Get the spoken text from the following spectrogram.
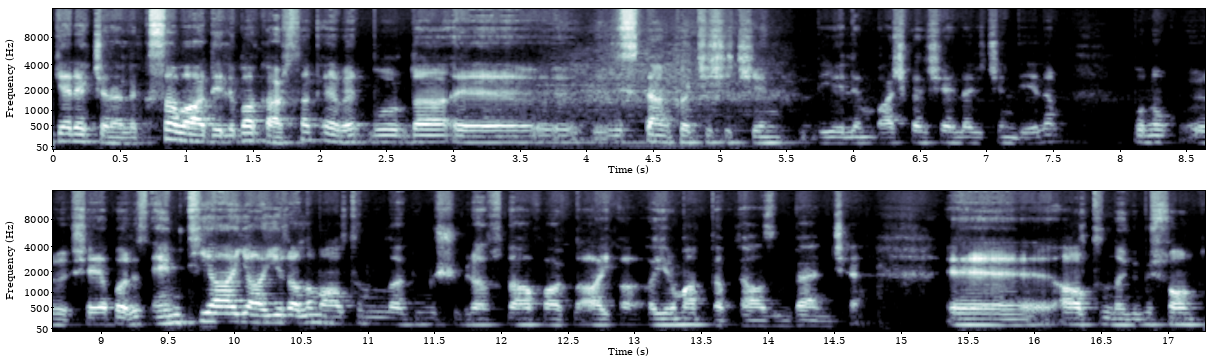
gerekçelerle kısa vadeli bakarsak evet burada e, riskten kaçış için diyelim başka şeyler için diyelim bunu e, şey yaparız. Emtiayı ayıralım altınla gümüşü biraz daha farklı ay- ayırmak da lazım bence. E, altınla gümüş son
